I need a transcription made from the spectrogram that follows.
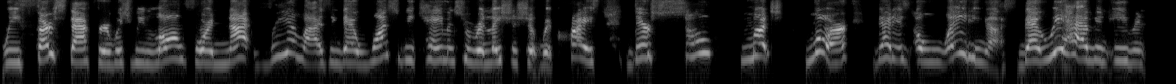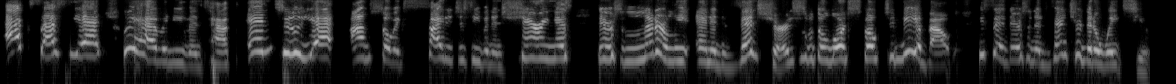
we thirst after, which we long for, not realizing that once we came into relationship with Christ, there's so much more that is awaiting us that we haven't even accessed yet, we haven't even tapped into yet. I'm so excited just even in sharing this. There's literally an adventure. This is what the Lord spoke to me about. He said, There's an adventure that awaits you.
